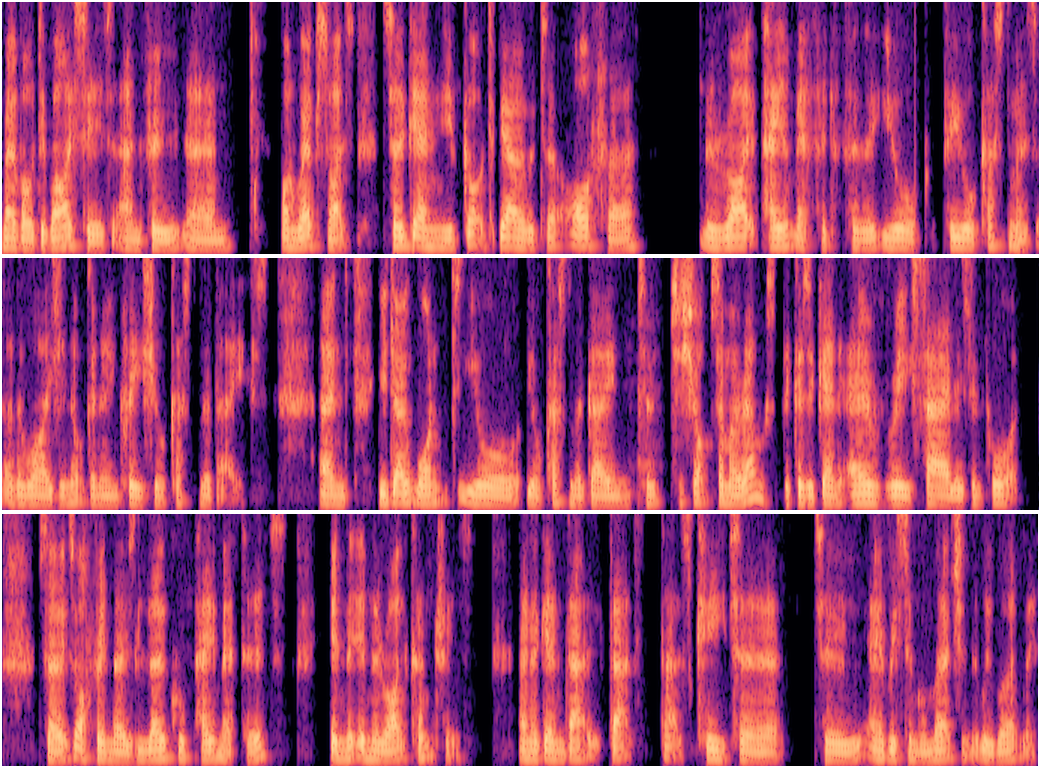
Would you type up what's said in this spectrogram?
mobile devices and through um, on websites. So again, you've got to be able to offer the right payment method for the, your for your customers. Otherwise, you're not going to increase your customer base, and you don't want your your customer going to, to shop somewhere else because again, every sale is important. So it's offering those local payment methods in the in the right countries, and again, that that's that's key to to every single merchant that we work with.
